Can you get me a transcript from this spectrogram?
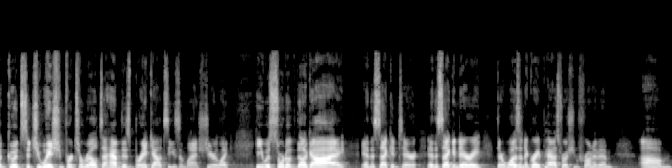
a good situation for Terrell to have this breakout season last year. Like he was sort of the guy in the secondary. In the secondary, there wasn't a great pass rush in front of him. Um,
